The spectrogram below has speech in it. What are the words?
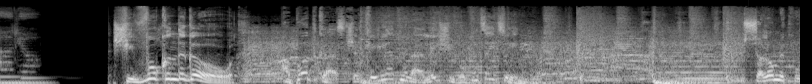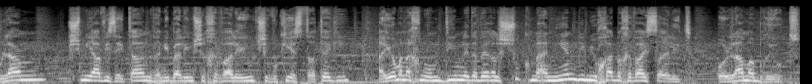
רדיו. שיווק on the go, הפודקאסט של קהילת מנהלי שיווק מצייצים. שלום לכולם, שמי אבי זיתן ואני בעלים של חברה לייעוד שיווקי אסטרטגי. היום אנחנו עומדים לדבר על שוק מעניין במיוחד בחברה הישראלית, עולם הבריאות.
